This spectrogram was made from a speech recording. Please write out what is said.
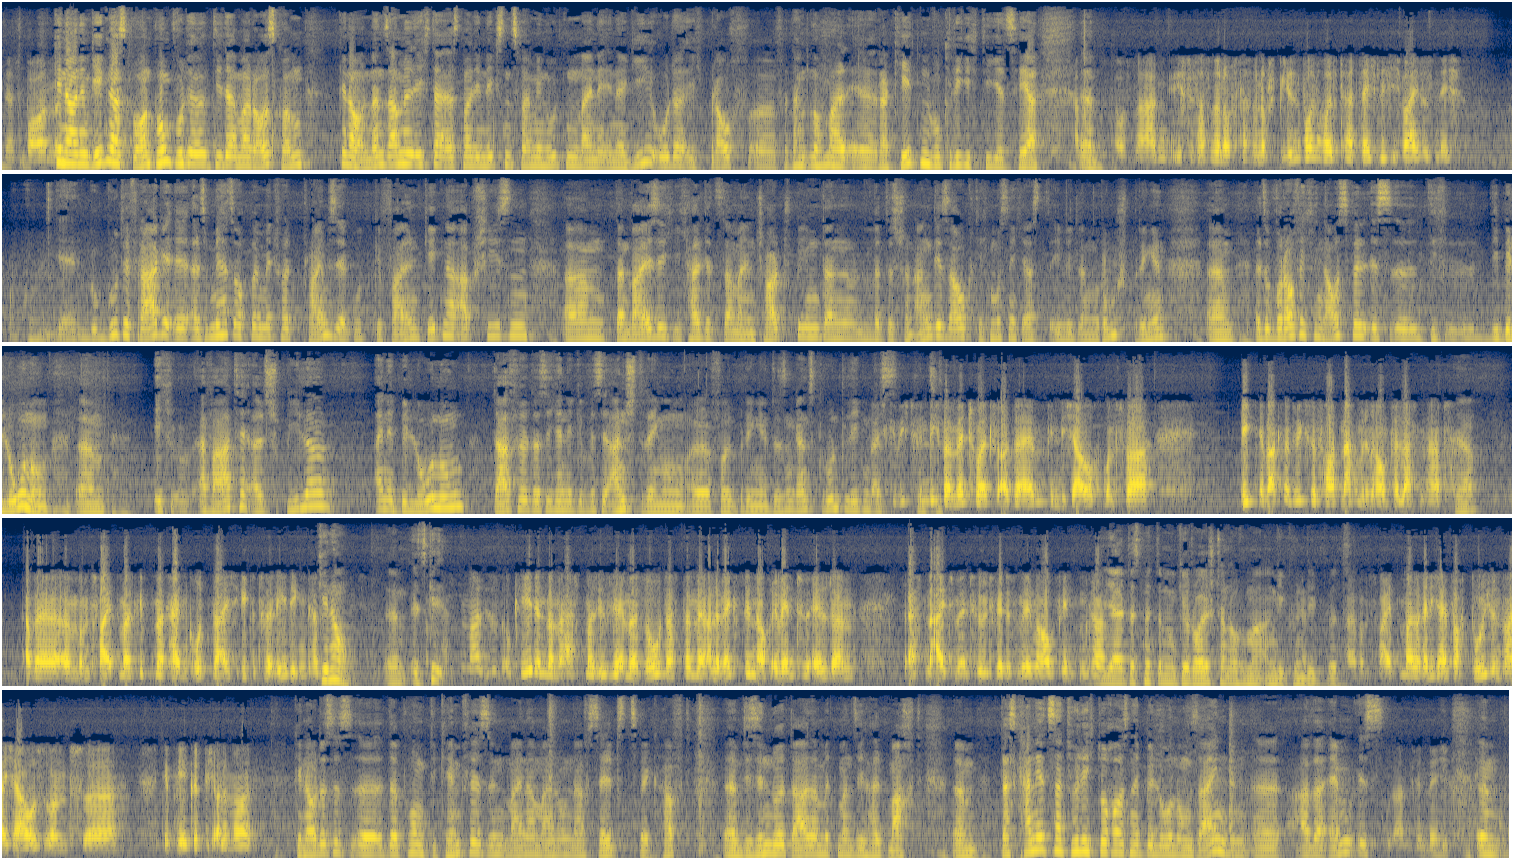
genau, an dem Gegner-Spawn-Punkt, wo die, die da immer rauskommen. Genau, und dann sammle ich da erstmal die nächsten zwei Minuten meine Energie oder ich brauche äh, verdammt nochmal äh, Raketen, wo kriege ich die jetzt her? Aber ähm, ich muss auch sagen, ist das, was wir, noch, was wir noch spielen wollen heute tatsächlich? Ich weiß es nicht. Gute Frage. Äh, also mir hat es auch bei Metroid Prime sehr gut gefallen. Gegner abschießen, ähm, dann weiß ich, ich halte jetzt da meinen Charge Beam, dann wird es schon angesaugt. Ich muss nicht erst ewig lang rumspringen. Ähm, also worauf ich hinaus will, ist äh, die, die Belohnung. Ähm, ich erwarte als Spieler eine Belohnung dafür, dass ich eine gewisse Anstrengung äh, vollbringe. Das ist ein ganz grundlegendes... Gewicht finde ich bei Metroid Other M, finde ich auch. Und zwar Gegner wachsen natürlich sofort nach, wenn man den Raum verlassen hat. Ja. Aber ähm, beim zweiten Mal gibt es keinen Grund mehr, eigentlich Gegner zu erledigen. Genau. Ähm, es beim ersten Mal ist es okay, denn beim ersten Mal ist es ja immer so, dass dann, wenn alle weg sind, auch eventuell dann erst ein Item enthüllt wird, das man im Raum finden kann. Ja, das mit dem Geräusch dann auch immer angekündigt wird. Aber beim zweiten Mal renne ich einfach durch und weiche aus und äh, denke mir, ihr könnt mich alle mal. Genau, das ist äh, der Punkt. Die Kämpfe sind meiner Meinung nach selbstzweckhaft. Äh, die sind nur da, damit man sie halt macht. Ähm, das kann jetzt natürlich durchaus eine Belohnung sein, denn äh, Other M ist. Ich. Ähm,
